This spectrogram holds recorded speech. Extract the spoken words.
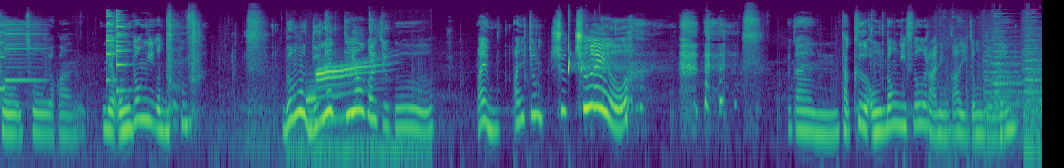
저, 저 약간, 내 엉덩이가 너무, 너무 눈에 띄어가지고. 아니, 아니, 좀 추, 추해요. 약간, 다크 엉덩이 소울 아닌가? 이 정도면.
